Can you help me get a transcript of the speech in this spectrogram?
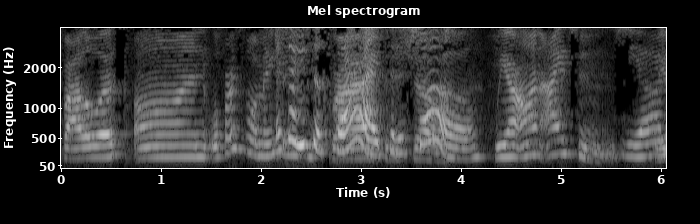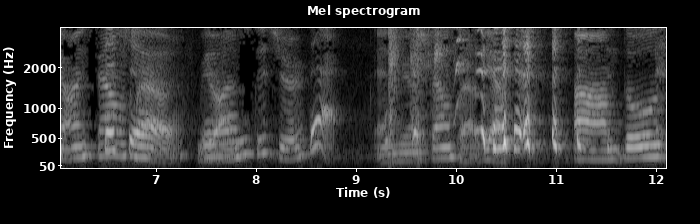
follow us on. Well, first of all, make, Make sure, sure you subscribe to the show. We are on iTunes. We are on SoundCloud. Stitcher. We We're are on on- Stitcher, that. and we're on SoundCloud. Yes, um, those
